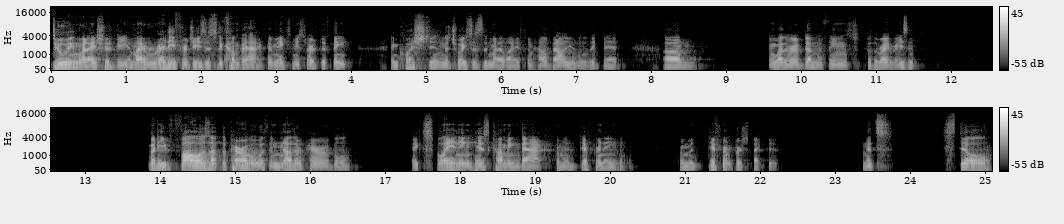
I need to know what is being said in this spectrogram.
doing what I should be? Am I ready for Jesus to come back? It makes me start to think and question the choices in my life and how valuable they've been. Um, and whether I've done the things for the right reasons. But he follows up the parable with another parable explaining his coming back from a different angle, from a different perspective. And it still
